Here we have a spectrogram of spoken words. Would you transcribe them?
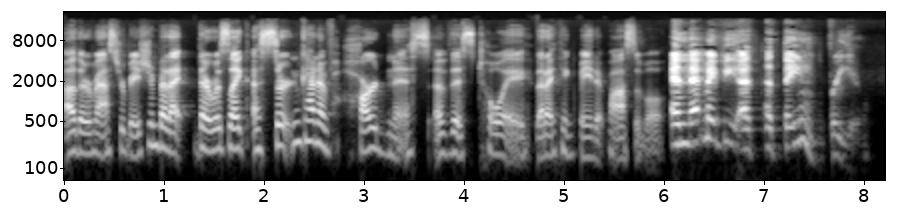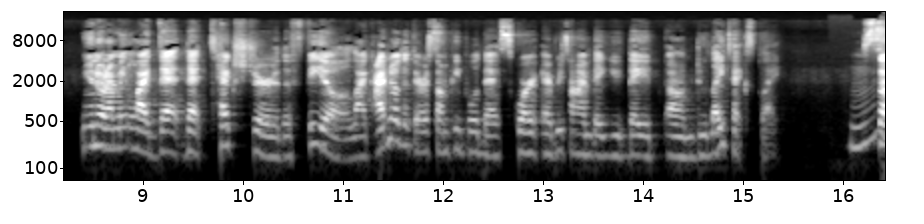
other masturbation, but I, there was like a certain kind of hardness of this toy that I think made it possible. And that may be a, a thing for you. You know what I mean? Like that that texture, the feel. Like I know that there are some people that squirt every time they you they um, do latex play. So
